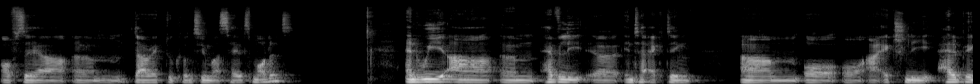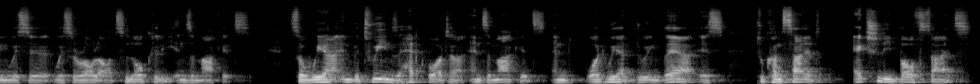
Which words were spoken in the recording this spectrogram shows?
of their um, direct to consumer sales models, and we are um, heavily uh, interacting um, or, or are actually helping with the with the rollouts locally in the markets. So we are in between the headquarter and the markets. And what we are doing there is to consult actually both sides,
